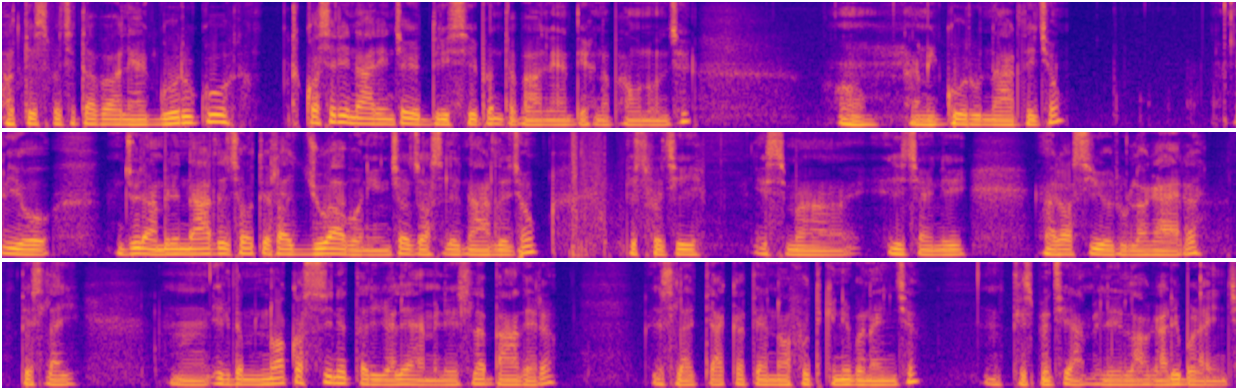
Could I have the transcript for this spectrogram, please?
त्यसपछि तपाईँहरूले यहाँ गोरुको कसरी नारिन्छ यो दृश्य पनि तपाईँहरूले यहाँ देख्न पाउनुहुन्छ। हामी गोरु नार्दैछौँ। यो जुन हामीले नार्दैछौँ त्यसलाई जुवा भनिन्छ जसले नार्दैछौँ। त्यसपछि यसमा यी चाहिँ नि रस्सीहरू लगाएर त्यसलाई एकदम नकसिने तरिकाले हामीले यसलाई बाँधेर यसलाई ट्याक्क त्यहाँ नफुत्किने बनाइन्छ। त्यसपछि हामीले यसलाई अगाडि बढाइन्छ।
